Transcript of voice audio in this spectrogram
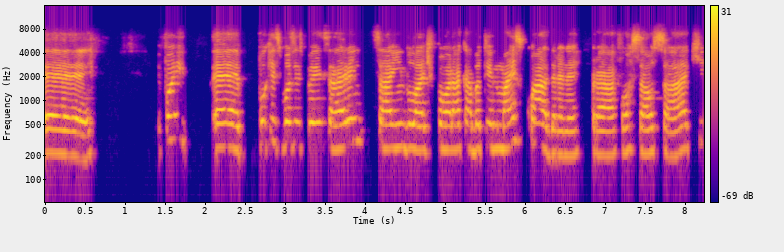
É, foi é, porque se vocês pensarem, saindo lá de fora acaba tendo mais quadra, né, para forçar o saque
